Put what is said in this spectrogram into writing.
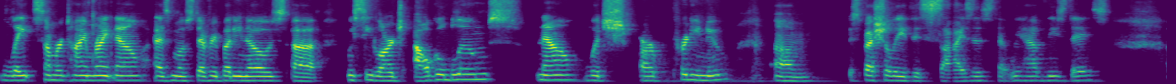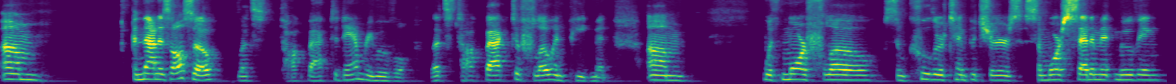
late summertime right now, as most everybody knows. Uh, we see large algal blooms now, which are pretty new, um, especially the sizes that we have these days. Um, and that is also, let's talk back to dam removal. Let's talk back to flow impediment. Um, with more flow, some cooler temperatures, some more sediment moving,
